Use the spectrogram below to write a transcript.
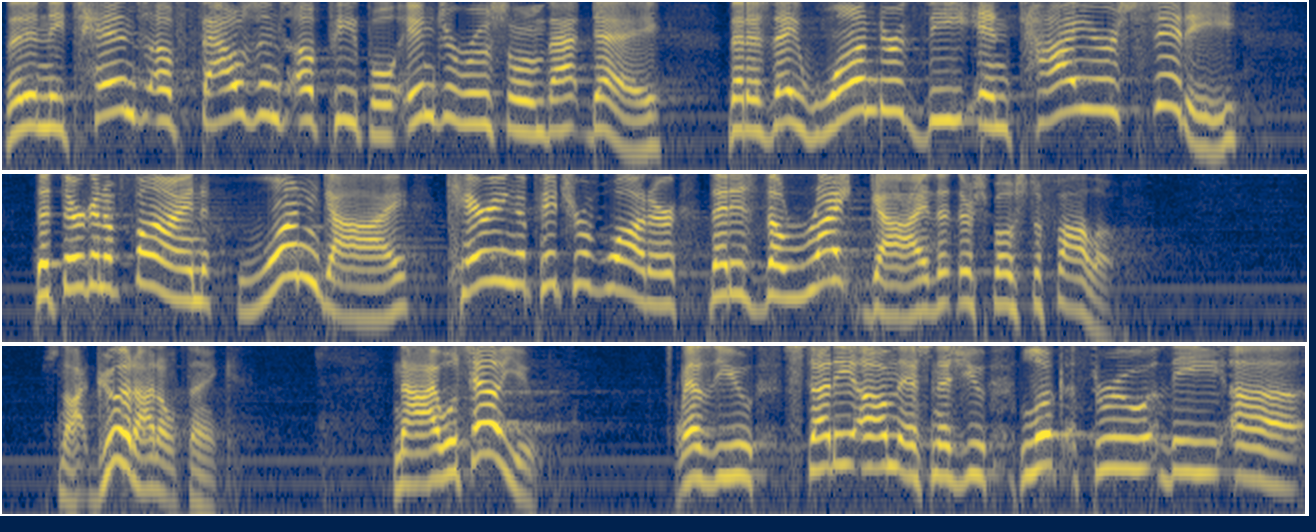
that in the tens of thousands of people in Jerusalem that day, that as they wander the entire city, that they're going to find one guy carrying a pitcher of water that is the right guy that they're supposed to follow. It's not good, I don't think. Now, I will tell you, as you study on this and as you look through the uh,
